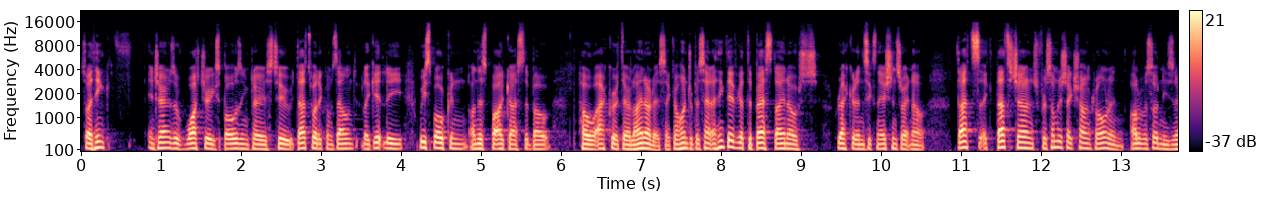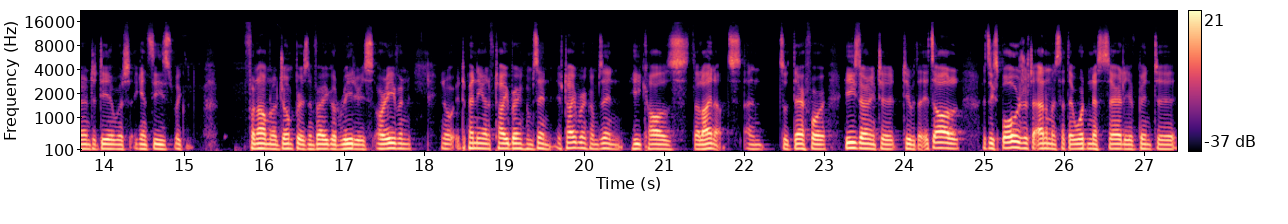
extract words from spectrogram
So I think in terms of what you're exposing players to, that's what it comes down to. Like Italy, we've spoken on this podcast about how accurate their lineout is, like 100%. I think they've got the best lineout record in Six Nations right now. That's like that's a challenge for somebody like Sean Cronin. All of a sudden, he's learned to deal with against these like phenomenal jumpers and very good readers, or even you know depending on if Tadhg Beirne comes in. If Tadhg Beirne comes in, he calls the lineouts, and so therefore he's learning to deal with it. It's all it's exposure to elements that they wouldn't necessarily have been to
